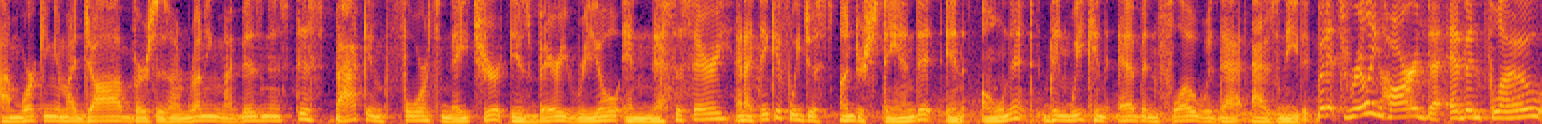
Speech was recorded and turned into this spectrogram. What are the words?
I'm working in my job versus I'm running my business, this back and forth nature is very real and necessary. And I think if we just understand it and own it, then we can ebb and flow with that as needed. But it's really hard to ebb and flow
